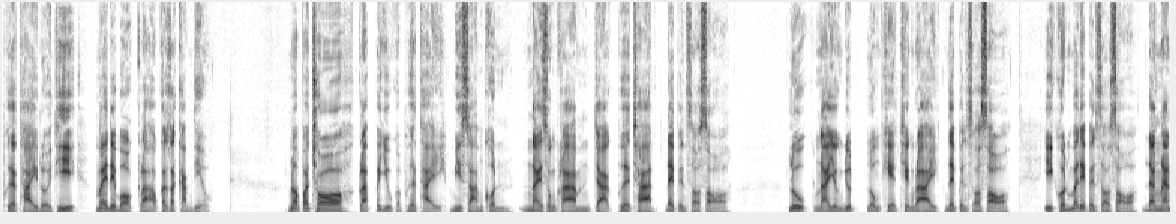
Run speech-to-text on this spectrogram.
เพื่อไทยโดยที่ไม่ได้บอกกล่าวกันสักคำเดียวนปชกลับไปอยู่กับเพื่อไทยมีสามคนนายสงครามจากเพื่อชาติได้เป็นสสลูกนายยงยุทธลงเขตเชียงรายได้เป็นสสอีกคนไม่ได้เป็นสสดังนั้น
